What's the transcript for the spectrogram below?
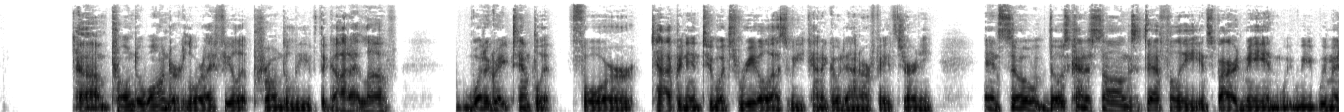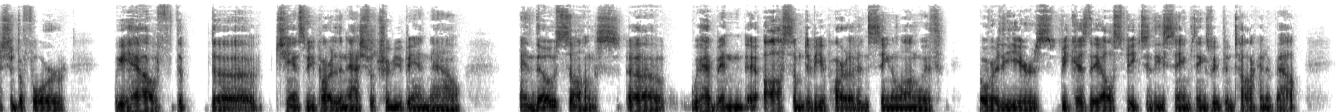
um, prone to wander. Lord, I feel it, prone to leave the God I love. What a great template for tapping into what's real as we kind of go down our faith journey. And so those kind of songs definitely inspired me. And we, we, we mentioned before, we have the, the chance to be part of the Nashville Tribute Band now. And those songs, uh, have been awesome to be a part of and sing along with over the years because they all speak to these same things we've been talking about.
